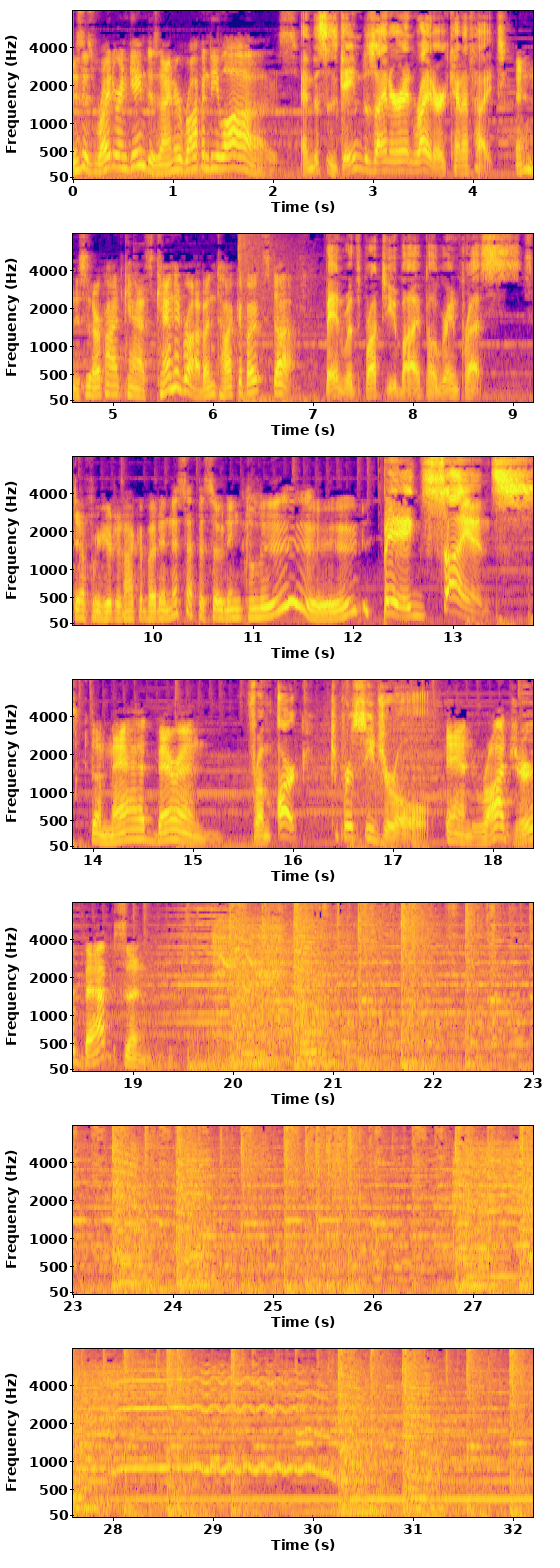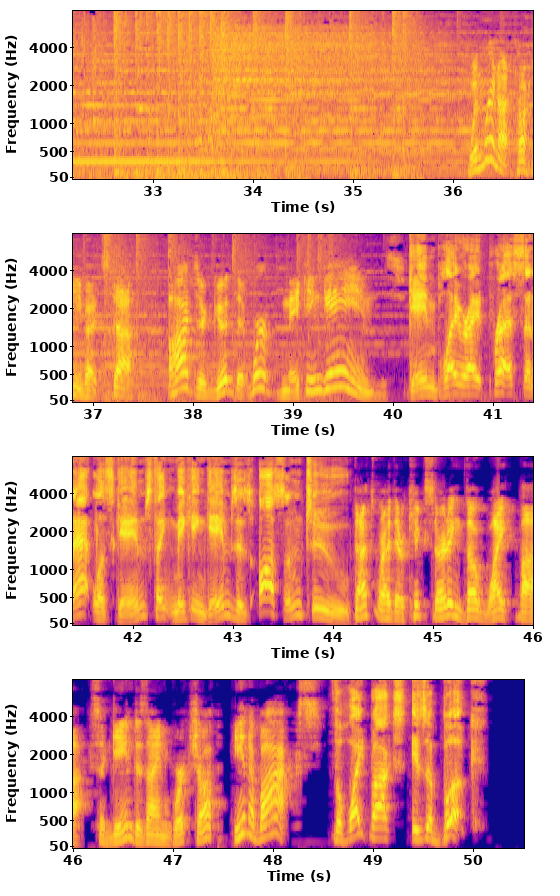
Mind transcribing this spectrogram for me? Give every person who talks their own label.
Speaker 1: This is writer and game designer Robin D. Laws.
Speaker 2: And this is game designer and writer Kenneth Hite.
Speaker 1: And this is our podcast, Ken and Robin Talk About Stuff.
Speaker 2: Bandwidth brought to you by Pelgrane Press.
Speaker 1: Stuff we're here to talk about in this episode include
Speaker 2: Big Science!
Speaker 1: The Mad Baron.
Speaker 2: From Arc to Procedural.
Speaker 1: And Roger Babson. When we're not talking about stuff, odds are good that we're making games.
Speaker 2: Game Playwright Press and Atlas Games think making games is awesome too.
Speaker 1: That's why they're kickstarting The White Box, a game design workshop in a box.
Speaker 2: The White Box is a book.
